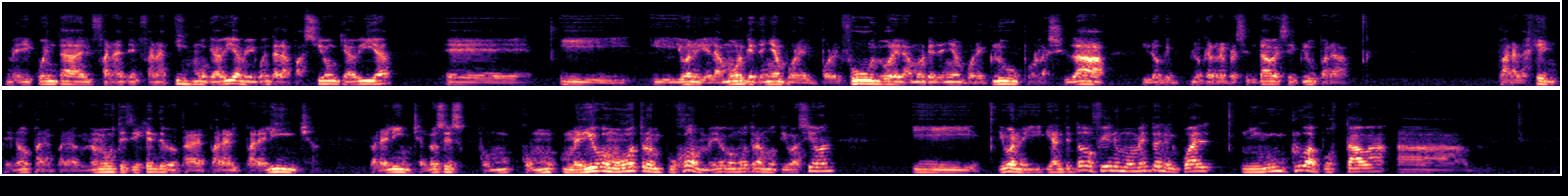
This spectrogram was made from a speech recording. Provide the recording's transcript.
me di cuenta del fanatismo que había, me di cuenta de la pasión que había eh, y, bueno, y el amor que tenían por el, por el fútbol, el amor que tenían por el club, por la ciudad y lo que, lo que representaba ese club para, para la gente, ¿no? Para, para, no me gusta decir gente, pero para, para, el, para el hincha, para el hincha. Entonces, me dio como otro empujón, me dio como otra motivación. Y, bueno, y, ante todo fui en un momento en el cual ningún club apostaba a,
